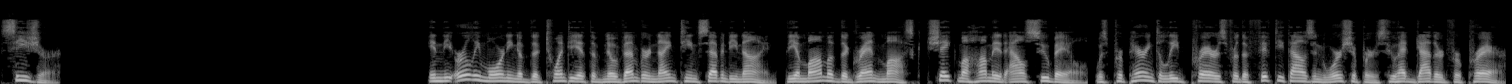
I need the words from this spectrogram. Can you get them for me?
Seizure In the early morning of 20 November 1979, the Imam of the Grand Mosque, Sheikh Muhammad al-Subail, was preparing to lead prayers for the 50,000 worshippers who had gathered for prayer.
